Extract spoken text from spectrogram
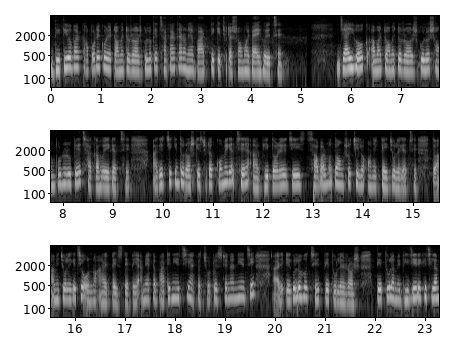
দ্বিতীয়বার কাপড়ে করে টমেটোর রসগুলোকে ছাকার কারণে বাড়তি কিছুটা সময় ব্যয় হয়েছে। যাই হোক, আমার টমেটোর রসগুলো সম্পূর্ণরূপে ছাকা হয়ে গেছে। আগের চেয়ে কিন্তু রস কিছুটা কমে গেছে আর ভিতরের যেই সাবার মতো অংশ ছিল অনেকটাই চলে গেছে। তো আমি চলে গেছি অন্য আরেকটা স্টেপে আমি একটা বাটি নিয়েছি, একটা ছোট স্টেনার নিয়েছি আর এগুলো হচ্ছে তেঁতুলের রস। তেঁতুল আমি ভিজিয়ে রেখেছিলাম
